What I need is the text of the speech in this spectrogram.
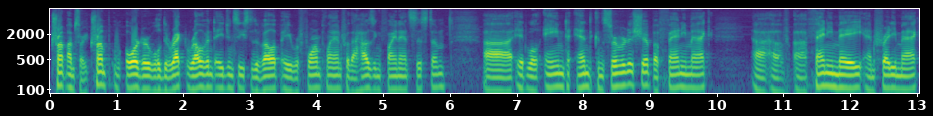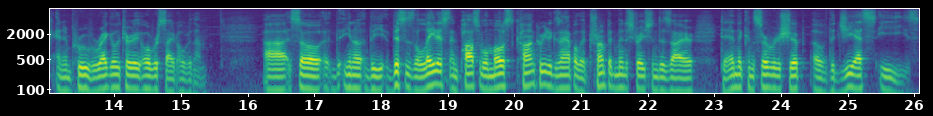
Trump, I'm sorry, Trump order will direct relevant agencies to develop a reform plan for the housing finance system. Uh, it will aim to end conservatorship of Fannie Mac, uh, of uh, Fannie Mae and Freddie Mac, and improve regulatory oversight over them. Uh, so, you know, the this is the latest and possible most concrete example of the Trump administration desire to end the conservatorship of the GSEs,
